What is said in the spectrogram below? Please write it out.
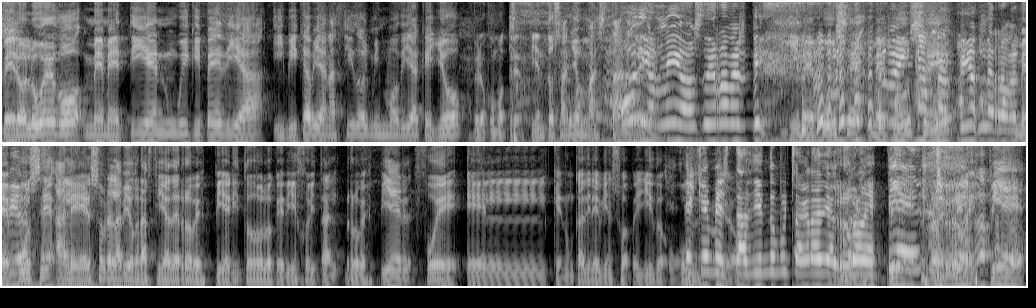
Pero luego me metí en Wikipedia y vi que había nacido el mismo día que yo, pero como 300 años más tarde. ¡Oh, Dios mío! Soy Robespierre. Y me puse, me puse, me puse a leer sobre la biografía de Robespierre y todo lo que dijo y tal. Robespierre fue el que nunca diré bien su apellido. Es que me está haciendo mucha gracia el Robespierre. Robespierre. Robespierre.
